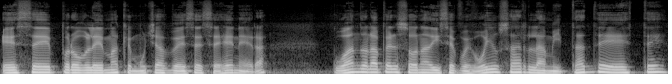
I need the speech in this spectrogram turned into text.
ese problema que muchas veces se genera cuando la persona dice, pues voy a usar la mitad de este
